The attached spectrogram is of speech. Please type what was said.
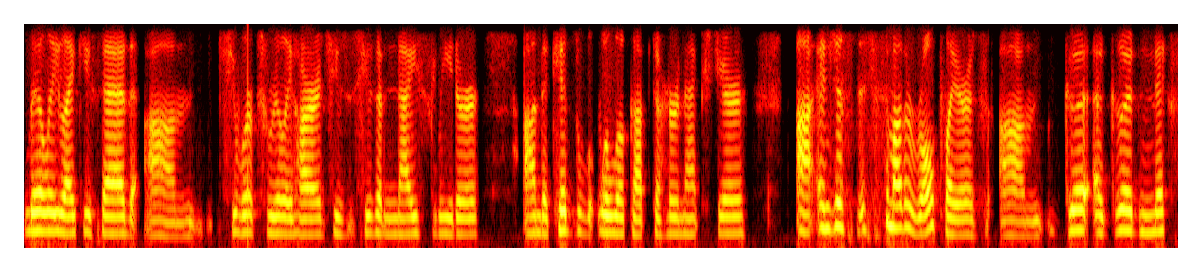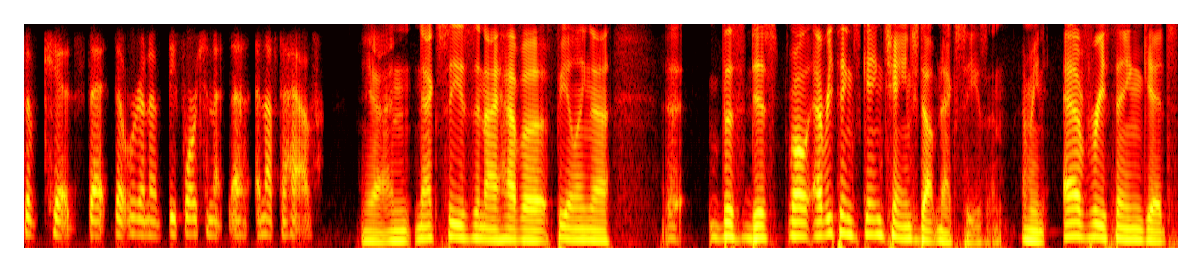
Lily, like you said, um, she works really hard. She's she's a nice leader. Um, the kids will look up to her next year, uh, and just some other role players. Um, good a good mix of kids that that we're going to be fortunate e- enough to have. Yeah, and next season I have a feeling uh, uh this dis well everything's getting changed up next season. I mean everything gets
